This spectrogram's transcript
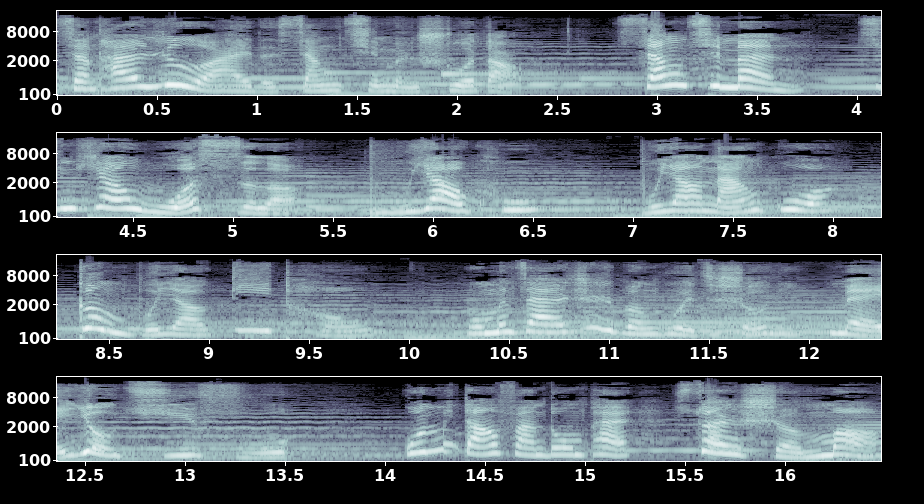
向他热爱的乡亲们说道：“乡亲们，今天我死了，不要哭，不要难过，更不要低头。我们在日本鬼子手里没有屈服，国民党反动派算什么？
